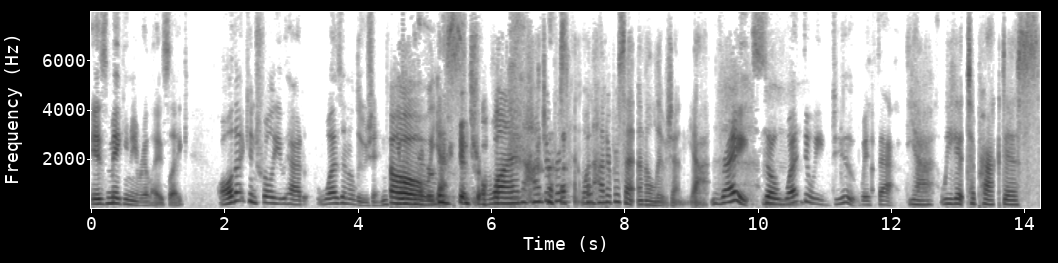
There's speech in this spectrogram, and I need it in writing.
is making me realize like all that control you had was an illusion. Oh, yes. Control. 100%, 100% an illusion. Yeah. Right. So, mm-hmm. what do we do with that? Yeah. We get to practice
